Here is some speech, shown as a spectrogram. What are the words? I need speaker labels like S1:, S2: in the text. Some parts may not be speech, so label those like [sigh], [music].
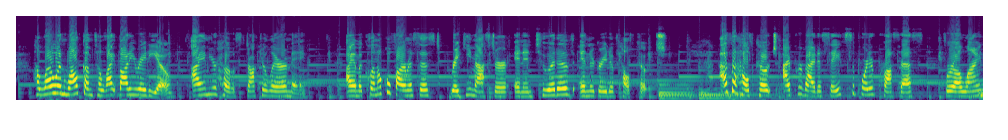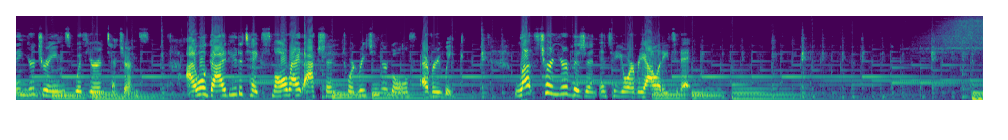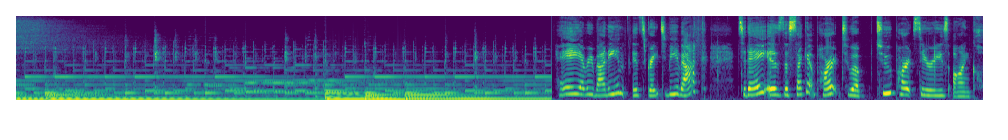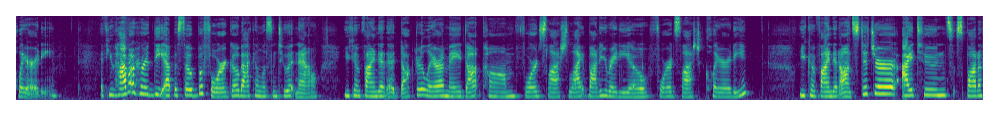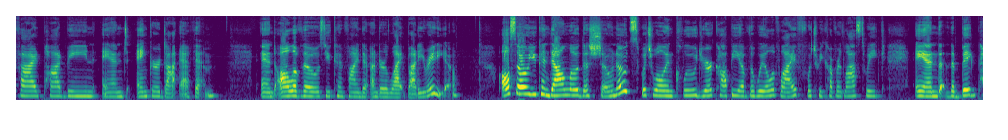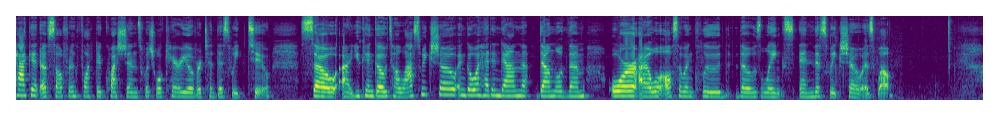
S1: Hello and welcome to Light Body Radio. I am your host, Dr. Lara May. I am a clinical pharmacist, Reiki master, and intuitive integrative health coach. As a health coach, I provide a safe, supportive process for aligning your dreams with your intentions. I will guide you to take small right action toward reaching your goals every week. Let's turn your vision into your reality today.
S2: Hey everybody, it's great to be back. Today is the second part to a two part series on clarity. If you haven't heard the episode before, go back and listen to it now. You can find it at drlaramay.com forward slash lightbodyradio forward slash clarity. You can find it on Stitcher, iTunes, Spotify, Podbean, and Anchor.fm. And all of those you can find it under Light Body Radio. Also, you can download the show notes, which will include your copy of The Wheel of Life, which we covered last week, and the big packet of self reflected questions, which will carry over to this week too. So uh, you can go to last week's show and go ahead and down the, download them, or I will also include those links in this week's show as well.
